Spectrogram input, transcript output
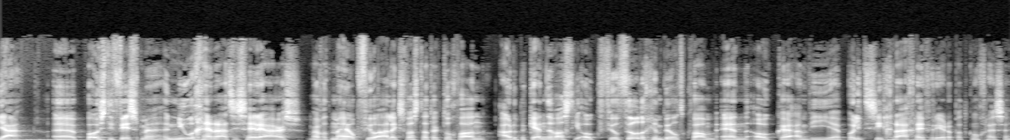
Ja, uh, positivisme, een nieuwe generatie CDA'ers. Maar wat mij opviel, Alex, was dat er toch wel een oude bekende was... die ook veelvuldig in beeld kwam... en ook uh, aan wie uh, politici graag refereerden op dat congres, hè?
